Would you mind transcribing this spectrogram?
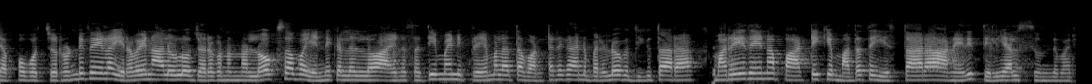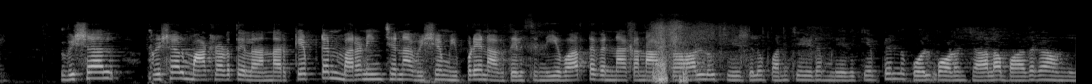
చెప్పవచ్చు. రెండు వేల ఇరవై నాలుగులో జరగనున్న లోక్సభ ఎన్నికలలో ఆయన సతీమణి ప్రేమలత ఒంటరిగాని బరిలోకి దిగుతారా? మరేదైనా పార్టీకి మద్దతు ఇస్తారా అనేది తెలియాల్సి ఉంది మరి. విశాల్ విశాల్ మాట్లాడుతూ ఇలా అన్నారు. కెప్టెన్ మరణించిన విషయం ఇప్పుడే నాకు తెలిసింది. ఈ వార్త విన్నాక నా కాళ్ళు చేతులు పనిచేయడం లేదు. కెప్టెన్ను కోల్పోవడం చాలా బాధగా ఉంది.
